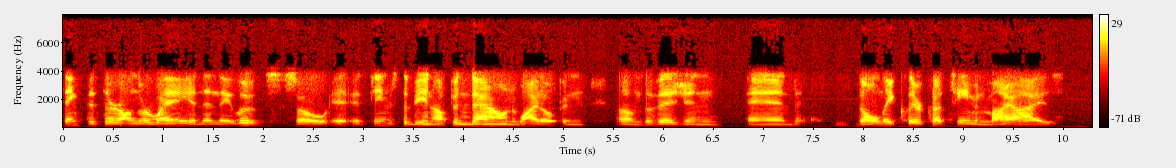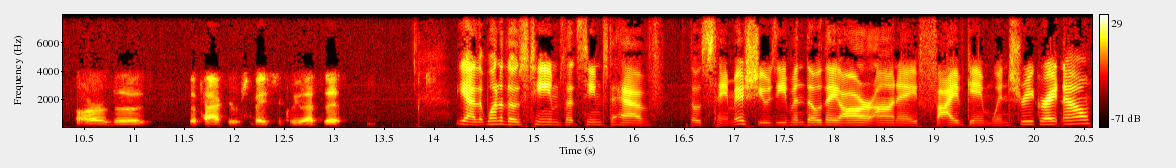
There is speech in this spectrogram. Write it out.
think that they're on their way, and then they lose. So it, it seems to be an up and down, wide open um, division, and the only clear cut team in my eyes are the the Packers. Basically, that's it. Yeah, one of those teams that seems to have those same issues, even though they are on a five game win streak right now.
